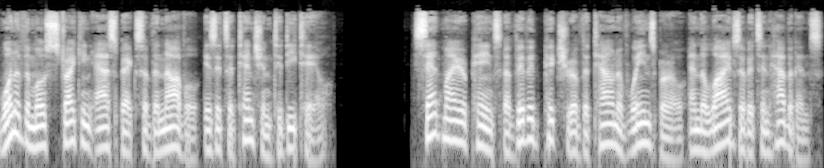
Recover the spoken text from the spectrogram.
One of the most striking aspects of the novel is its attention to detail. Santmyer paints a vivid picture of the town of Waynesboro and the lives of its inhabitants,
